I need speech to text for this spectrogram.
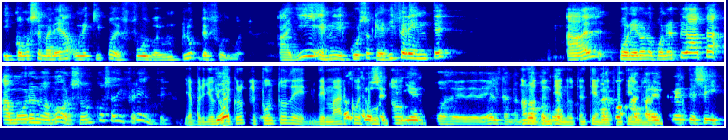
y cómo se maneja un equipo de fútbol, un club de fútbol. Allí es mi discurso que es diferente al poner o no poner plata, amor o no amor. Son cosas diferentes. Ya, pero yo, yo, creo que el punto de, de Marco es los sentimientos de, de, de Elkan tampoco. No, no, te entiendo, te entiendo. Marco, te entiendo. aparentemente sí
